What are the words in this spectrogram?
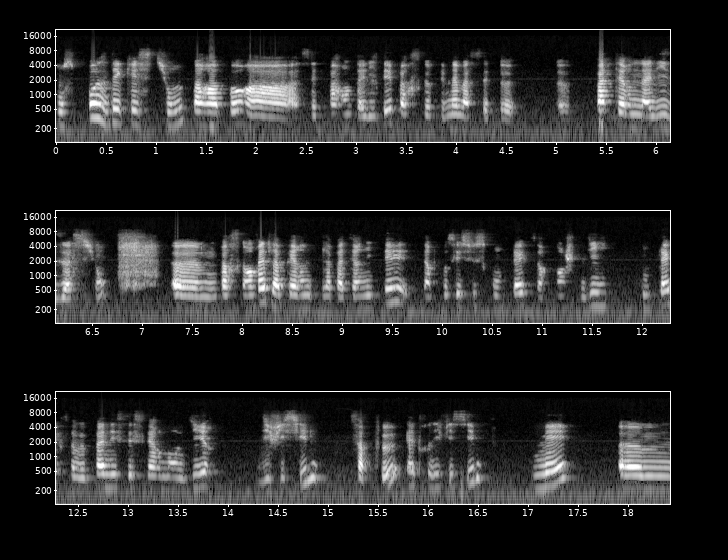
on se pose des questions par rapport à cette parentalité, parce que même à cette paternalisation, euh, parce qu'en fait, la, la paternité, c'est un processus complexe. Alors, quand je dis complexe, ça ne veut pas nécessairement dire difficile. Ça peut être difficile, mais euh,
